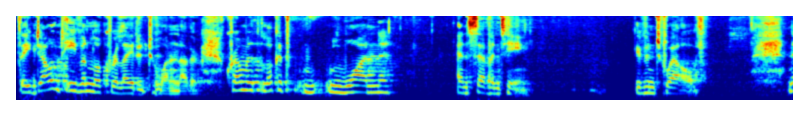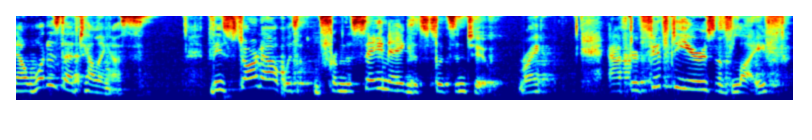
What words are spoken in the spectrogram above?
They don't even look related to one another. Look at 1 and 17, even 12. Now, what is that telling us? These start out with from the same egg that splits in two, right? After 50 years of life,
